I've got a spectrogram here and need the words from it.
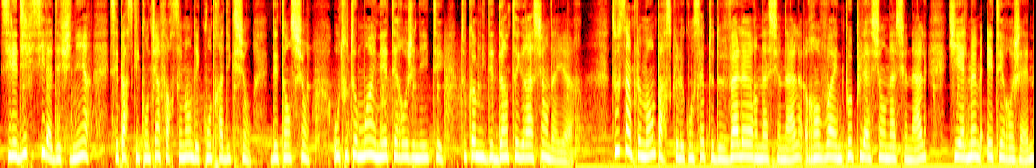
S'il est difficile à définir, c'est parce qu'il contient forcément des contradictions, des tensions, ou tout au moins une hétérogénéité, tout comme l'idée d'intégration d'ailleurs. Tout simplement parce que le concept de valeur nationale renvoie à une population nationale qui est elle-même hétérogène,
